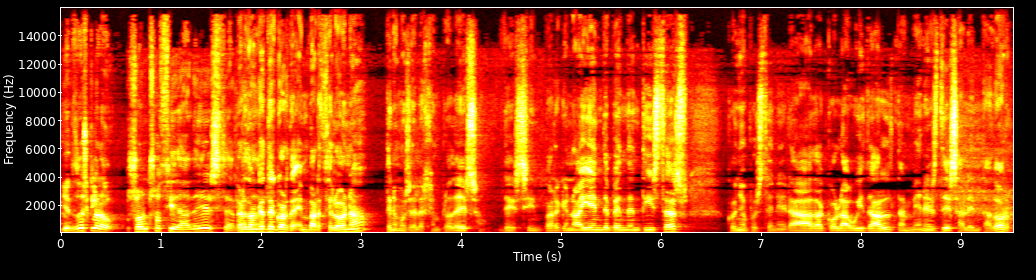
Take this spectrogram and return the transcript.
Y entonces, claro, son sociedades Perdón que te corte. En Barcelona tenemos el ejemplo de eso. De, para que no haya independentistas, coño, pues tener a Ada Colau y tal también es desalentador.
